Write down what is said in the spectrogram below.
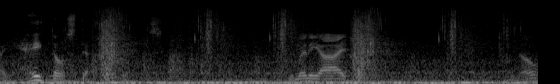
I hate those death things. Too many eyes. You know?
